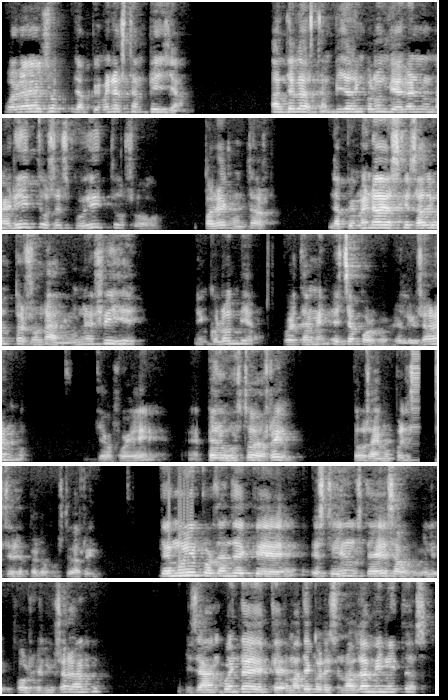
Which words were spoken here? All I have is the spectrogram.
Por eso, la primera estampilla. Antes las estampillas en Colombia eran numeritos, escuditos o para de contar. La primera vez que sale un personaje, una efigie en Colombia, fue también hecha por Jorge Luis Arango, que fue eh, Pedro Justo de Río. Todos sabemos por la historia de Pedro Justo de Río. Es muy importante que estudien ustedes a Jorge Luis Arango y se dan cuenta de que además de coleccionar las minitas,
